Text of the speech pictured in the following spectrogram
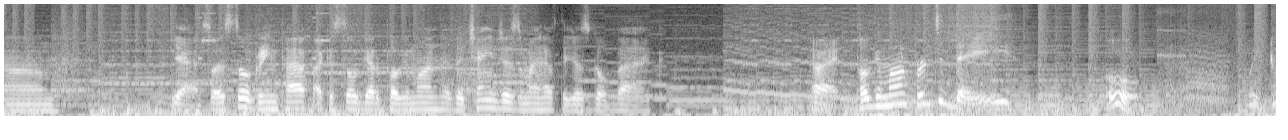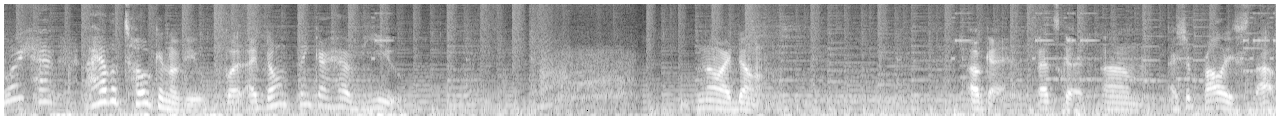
Um, yeah, so it's still green path. I can still get a Pokemon. If it changes, I might have to just go back. Alright, Pokemon for today. Oh. Wait, do I have... I have a token of you, but I don't think I have you. No, I don't. Okay, that's good. Um, I should probably stop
